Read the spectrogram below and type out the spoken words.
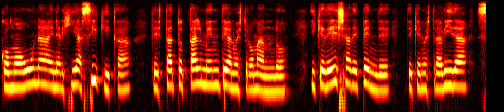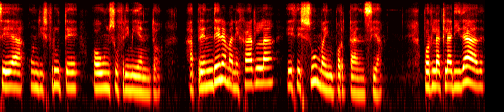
como una energía psíquica que está totalmente a nuestro mando y que de ella depende de que nuestra vida sea un disfrute o un sufrimiento. Aprender a manejarla es de suma importancia. Por la claridad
